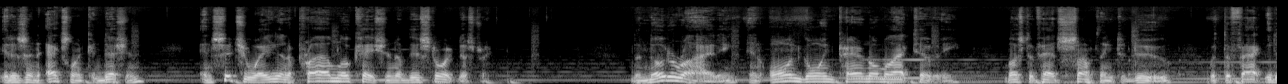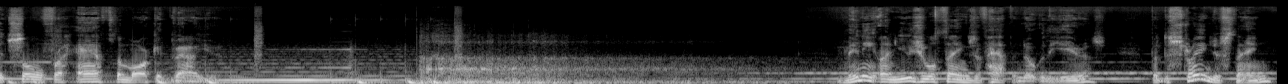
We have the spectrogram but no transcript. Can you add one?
It is in excellent condition and situated in a prime location of the historic district. The notoriety and ongoing paranormal activity must have had something to do with the fact that it sold for half the market value. Many unusual things have happened over the years, but the strangest thing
